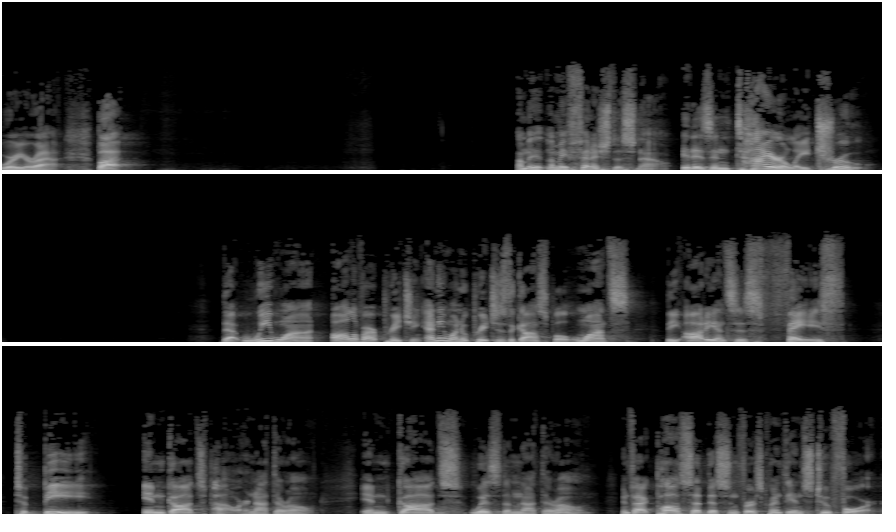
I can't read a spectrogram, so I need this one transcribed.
where you're at. But let me finish this now. It is entirely true that we want all of our preaching, anyone who preaches the gospel wants the audience's faith to be in God's power, not their own in God's wisdom, not their own. In fact, Paul said this in 1 Corinthians 2 4.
